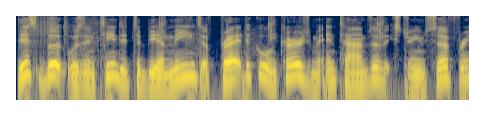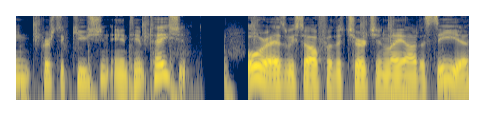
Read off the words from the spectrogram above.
this book was intended to be a means of practical encouragement in times of extreme suffering, persecution, and temptation. Or, as we saw for the church in Laodicea,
